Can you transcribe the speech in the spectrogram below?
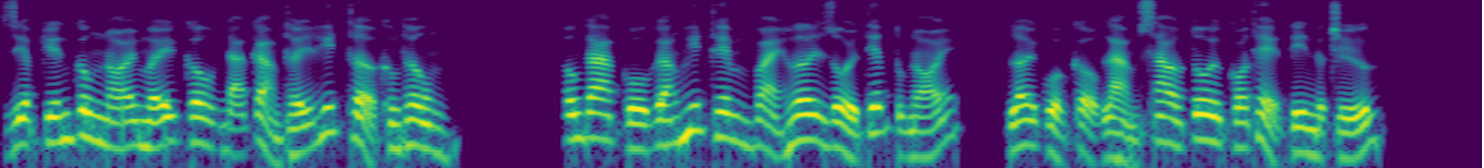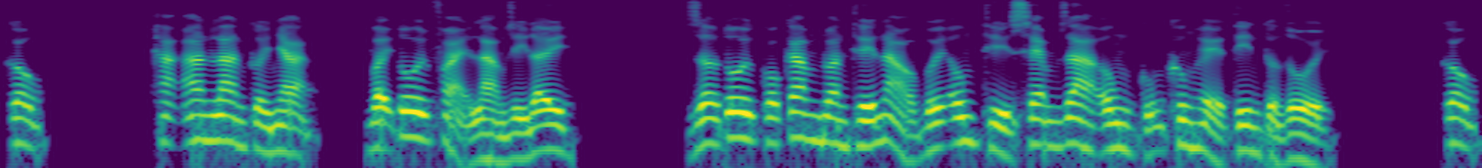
Diệp kiến công nói mấy câu đã cảm thấy hít thở không thông. Ông ta cố gắng hít thêm vài hơi rồi tiếp tục nói lời của cậu làm sao tôi có thể tin được chứ? Cậu. Hạ an lan cười nhạt vậy tôi phải làm gì đây? Giờ tôi có cam đoan thế nào với ông thì xem ra ông cũng không hề tin tưởng rồi. Cậu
